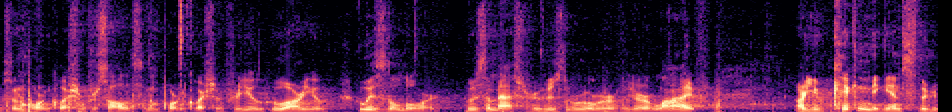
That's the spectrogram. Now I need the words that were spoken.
It's an important question for Saul. It's an important question for you. Who are you? Who is the Lord? Who's the master? Who's the ruler of your life? Are you kicking against the,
